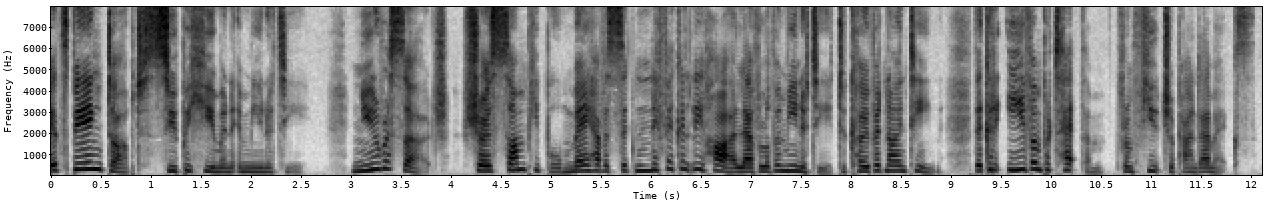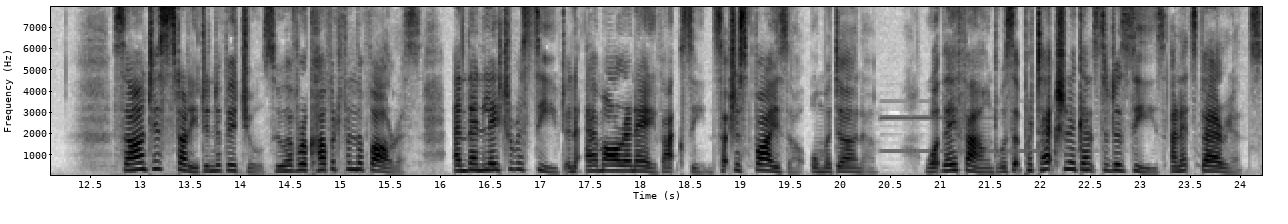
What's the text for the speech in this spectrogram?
It's being dubbed superhuman immunity. New research shows some people may have a significantly higher level of immunity to COVID 19 that could even protect them from future pandemics. Scientists studied individuals who have recovered from the virus and then later received an mRNA vaccine, such as Pfizer or Moderna. What they found was that protection against a disease and its variants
